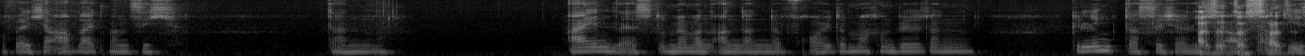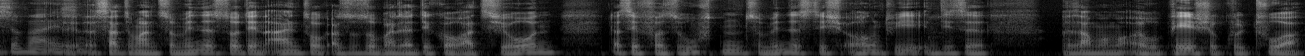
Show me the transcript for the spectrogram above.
auf welche Arbeit man sich dann einlässt. Und wenn man anderen eine Freude machen will, dann gelingt das sicherlich also das auf hat, diese Weise. Das hatte man zumindest so den Eindruck, also so bei der Dekoration, dass sie versuchten, zumindest sich irgendwie in diese, sagen wir mal, europäische Kultur.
